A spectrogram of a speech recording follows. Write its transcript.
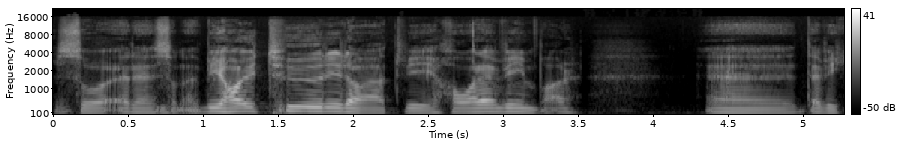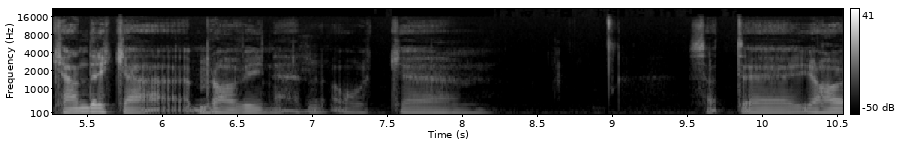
så är det sådana. Vi har ju tur idag att vi har en vinbar eh, där vi kan dricka bra viner och eh, så att eh, jag, har,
